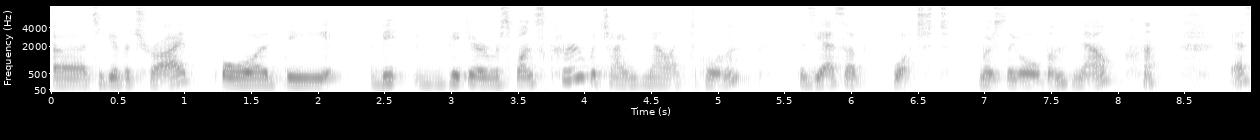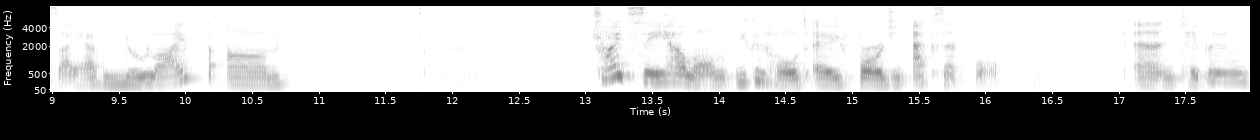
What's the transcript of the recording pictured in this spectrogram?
uh, to give a try, or the vi video response crew, which I now like to call them, because yes, I've watched mostly all of them now. yes, I have no life. Um, Try and see how long you can hold a foreign accent for. And tape it and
